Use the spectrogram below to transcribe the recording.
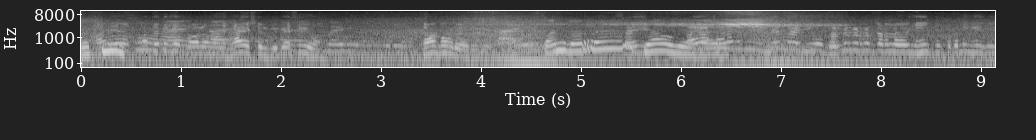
हाय शिल्पी कैसी हो? कहाँ घूम रहे हो फन कर रहे हैं? क्या हो गया आया? इंजन में जी वो घर घर घर कर लगा यहीं पे पता नहीं ये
